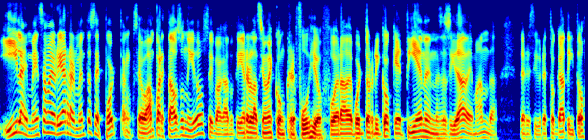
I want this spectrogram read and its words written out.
Y la inmensa mayoría realmente se exportan, se van para Estados Unidos. Si Gato tiene relaciones con refugios fuera de Puerto Rico que tienen necesidad, demanda de recibir estos gatitos.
